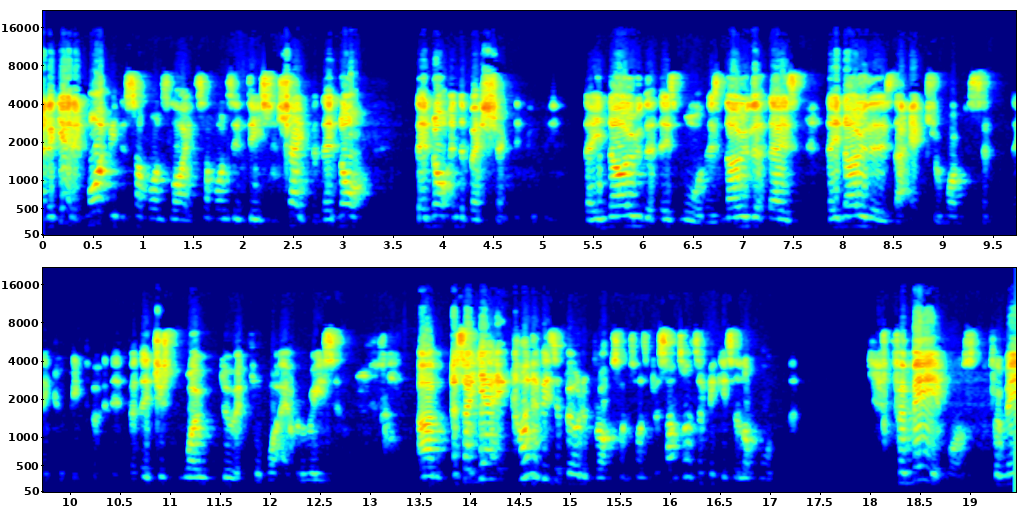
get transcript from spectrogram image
And again, it might be that someone's like, someone's in decent shape, but they're not, they're not in the best shape they could be. They know that there's more. There's know that there's, they know there's that extra 1% that they could be putting in, but they just won't do it for whatever reason. Um, and so, yeah, it kind of is a building block sometimes, but sometimes I think it's a lot more than that. for me, it was. For me,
